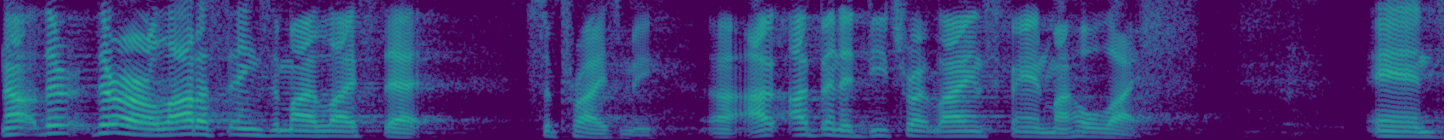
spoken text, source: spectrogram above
Now, there, there are a lot of things in my life that surprise me. Uh, I, I've been a Detroit Lions fan my whole life. And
